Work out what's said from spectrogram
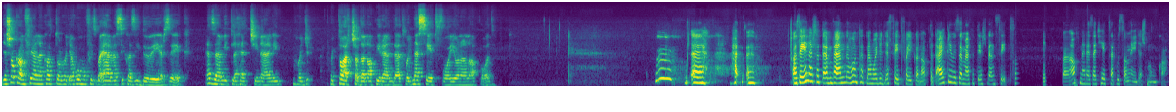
Ugye sokan félnek attól, hogy a home office-ba elveszik az időérzék. Ezzel mit lehet csinálni, hogy, hogy tartsad a napi rendet, hogy ne szétfoljon a napod? Hmm, eh, hát, eh, az én esetemben mondhatnám, hogy ugye szétfolyik a nap. Tehát IT üzemeltetésben szétfolyik a nap, mert ez egy 7x24-es munka.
